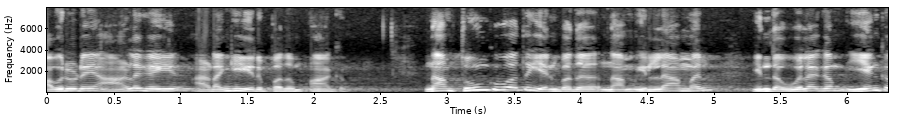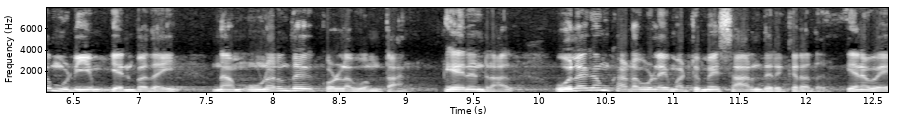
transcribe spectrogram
அவருடைய ஆளுகையில் அடங்கி இருப்பதும் ஆகும். நாம் தூங்குவது என்பது நாம் இல்லாமல் இந்த உலகம் இயங்க முடியும் என்பதை நாம் உணர்ந்து கொள்ளவும் தான். ஏனென்றால் உலகம் கடவுளை மட்டுமே சார்ந்திருக்கிறது. எனவே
